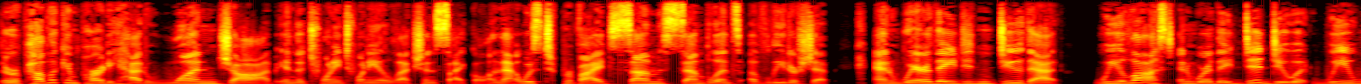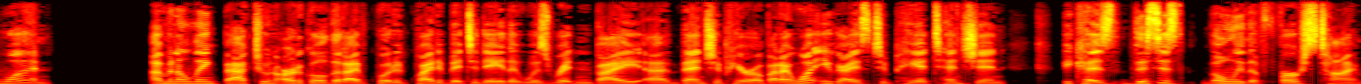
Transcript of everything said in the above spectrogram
The Republican Party had one job in the 2020 election cycle, and that was to provide some semblance of leadership. And where they didn't do that, we lost. And where they did do it, we won. I'm going to link back to an article that I've quoted quite a bit today that was written by uh, Ben Shapiro, but I want you guys to pay attention because this is only the first time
